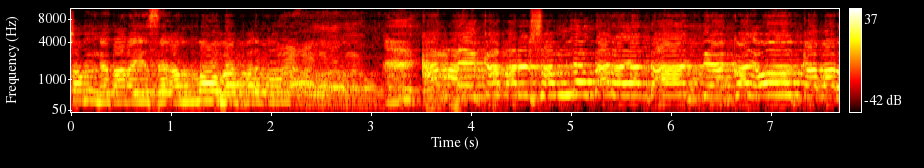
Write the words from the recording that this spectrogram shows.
সামনে দাঁড়াইছে, আল্লাহ আকবার। কোন কামাই কাবার সামনে দাঁড়ায় ডাক দেয়া কয়, ও কাবার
